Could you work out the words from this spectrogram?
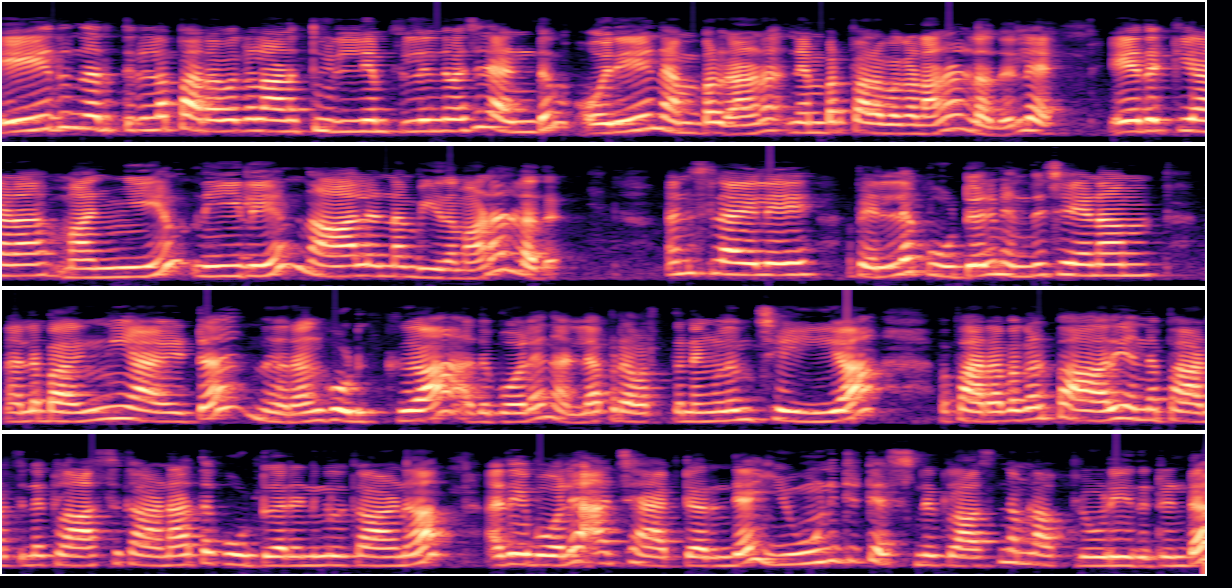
ഏത് നിറത്തിലുള്ള പറവകളാണ് തുല്യം? തുല്യം എന്ന് വെച്ചാൽ രണ്ടും ഒരേ നമ്പർ ആണ് നമ്പർ പറവകളാണ് ഉള്ളത് അല്ലെ? ഏതൊക്കെയാണ്? മഞ്ഞയും നീലയും നാലെണ്ണം വീതമാണ് ഉള്ളത്. മനസ്സിലായില്ലേ? അപ്പൊ എല്ലാ കൂട്ടുകാരും എന്ത് ചെയ്യണം? നല്ല ഭംഗിയായിട്ട് നിറം കൊടുക്കുക അതുപോലെ നല്ല പ്രവർത്തനങ്ങളും ചെയ്യുക. അപ്പൊ പറവകൾ പാറി എന്ന പാഠത്തിന്റെ ക്ലാസ് കാണാത്ത കൂട്ടുകാരുണ്ടെങ്കിൽ കാണുക. അതേപോലെ ആ ചാപ്റ്ററിന്റെ യൂണിറ്റ് ടെസ്റ്റിന്റെ ക്ലാസ് നമ്മൾ അപ്ലോഡ് ചെയ്തിട്ടുണ്ട്.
